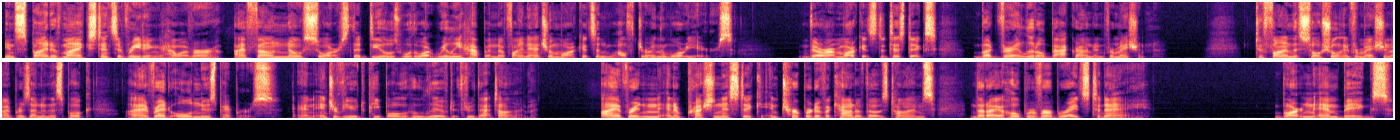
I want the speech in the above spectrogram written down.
In spite of my extensive reading, however, I found no source that deals with what really happened to financial markets and wealth during the war years. There are market statistics, but very little background information. To find the social information I present in this book, I have read old newspapers and interviewed people who lived through that time. I have written an impressionistic, interpretive account of those times that I hope reverberates today. Barton M. Biggs,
